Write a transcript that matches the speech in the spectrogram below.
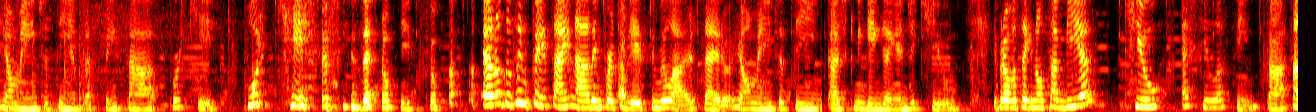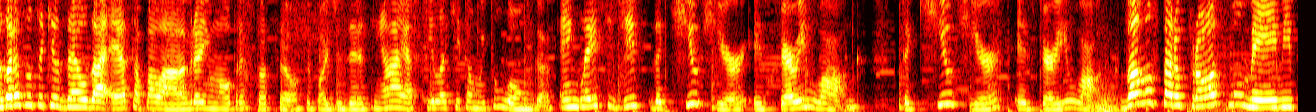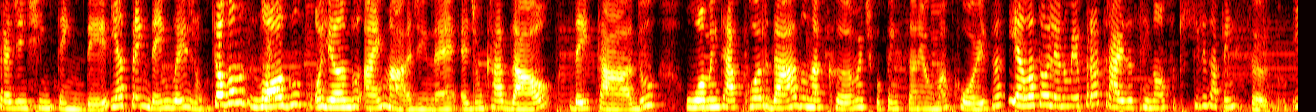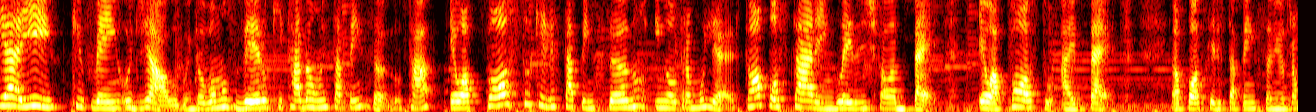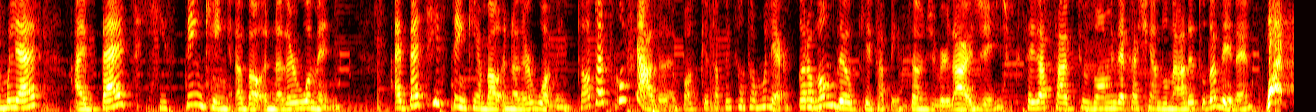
realmente, assim, é pra se pensar por quê. Por que fizeram isso? Eu não consigo pensar em nada em português similar, sério. Realmente, assim, acho que ninguém ganha de Q. E para você que não sabia, Q é fila sim, tá? Agora, se você quiser usar essa palavra em uma outra situação, você pode dizer assim: ah, a fila aqui tá muito longa. Em inglês se diz: the queue here is very long. The queue here is very long. Vamos para o próximo meme pra gente entender e aprender inglês junto. Então vamos logo olhando a imagem, né? É de um casal deitado, o homem tá acordado na cama, tipo, pensando em alguma coisa, e ela tá olhando meio para trás, assim, nossa, o que, que ele tá pensando? E aí que vem o diálogo. Então vamos ver o que cada um está pensando, tá? Eu aposto que ele está pensando em outra mulher. Então apostar em inglês a gente fala bet. Eu aposto, I bet. Eu aposto que ele está pensando em outra mulher. I bet he's thinking about another woman. I bet he's thinking about another woman. Então ela tá desconfiada, né? Aposto que ele tá pensando em outra mulher. Agora vamos ver o que ele tá pensando de verdade, gente? Porque você já sabe que os homens a caixinha do nada é tudo a ver, né? What?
